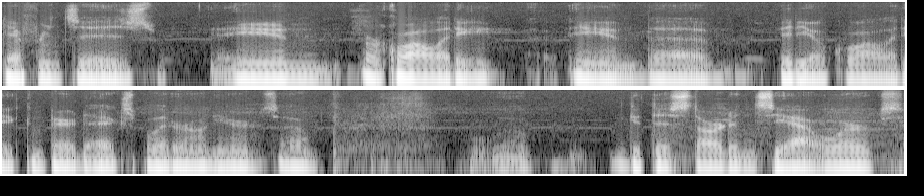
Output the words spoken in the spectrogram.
differences and or quality and the video quality compared to XSplitter on here. So we'll get this started and see how it works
